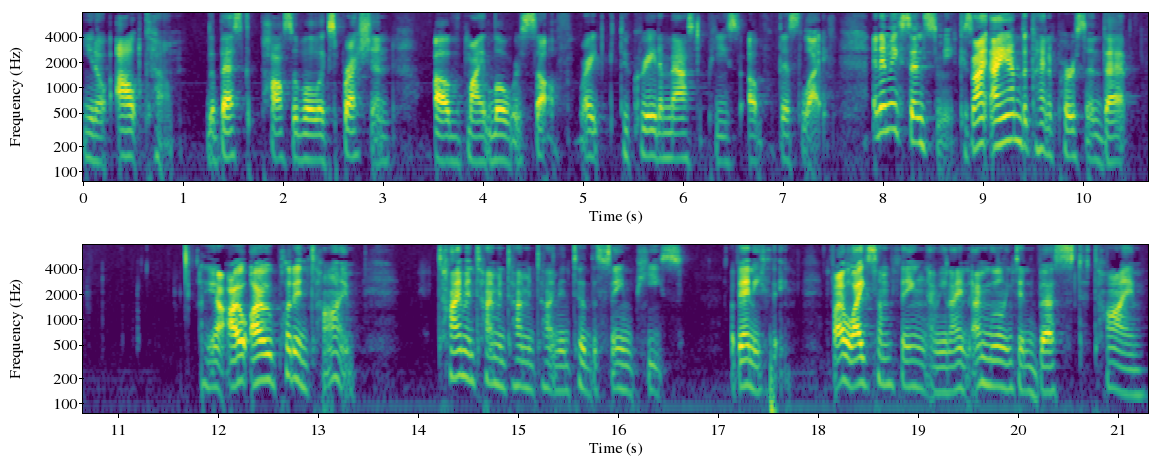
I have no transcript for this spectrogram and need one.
you know, outcome, the best possible expression of my lower self, right? To create a masterpiece of this life. And it makes sense to me because I, I am the kind of person that yeah, I, I would put in time, time and time and time and time into the same piece of anything. If I like something, I mean, I, I'm willing to invest time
